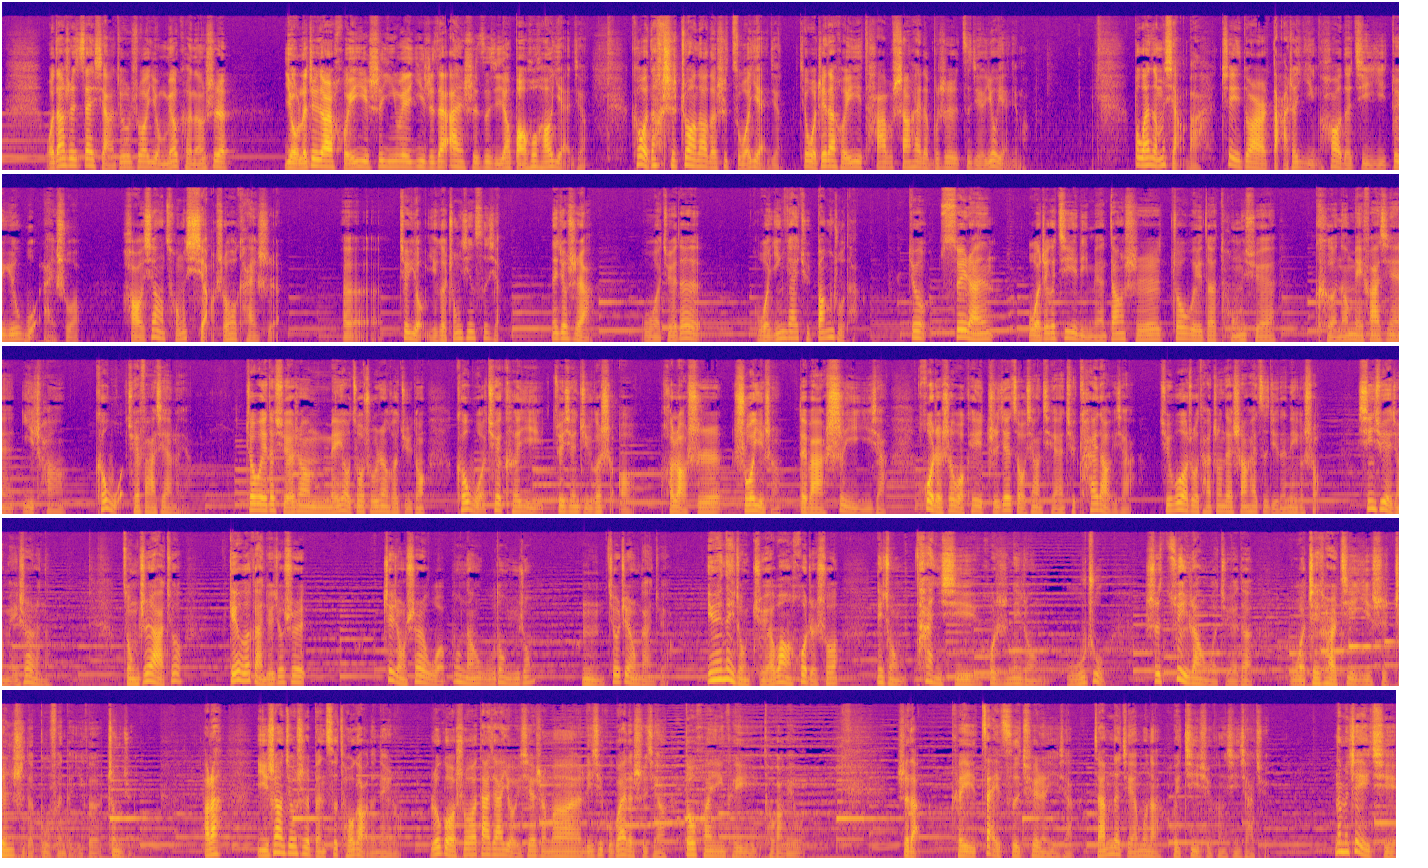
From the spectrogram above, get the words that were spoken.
我当时在想，就是说有没有可能是有了这段回忆，是因为一直在暗示自己要保护好眼睛。可我当时撞到的是左眼睛，就我这段回忆，它伤害的不是自己的右眼睛吗？不管怎么想吧，这段打着引号的记忆对于我来说，好像从小时候开始，呃，就有一个中心思想，那就是啊，我觉得我应该去帮助他。就虽然。我这个记忆里面，当时周围的同学可能没发现异常，可我却发现了呀。周围的学生没有做出任何举动，可我却可以最先举个手和老师说一声，对吧？示意一下，或者是我可以直接走向前去开导一下，去握住他正在伤害自己的那个手，兴许也就没事了呢。总之啊，就给我的感觉就是，这种事儿我不能无动于衷。嗯，就这种感觉，因为那种绝望，或者说那种叹息，或者是那种无助，是最让我觉得我这段记忆是真实的部分的一个证据。好了，以上就是本次投稿的内容。如果说大家有一些什么离奇古怪的事情，都欢迎可以投稿给我。是的，可以再次确认一下，咱们的节目呢会继续更新下去。那么这一期。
